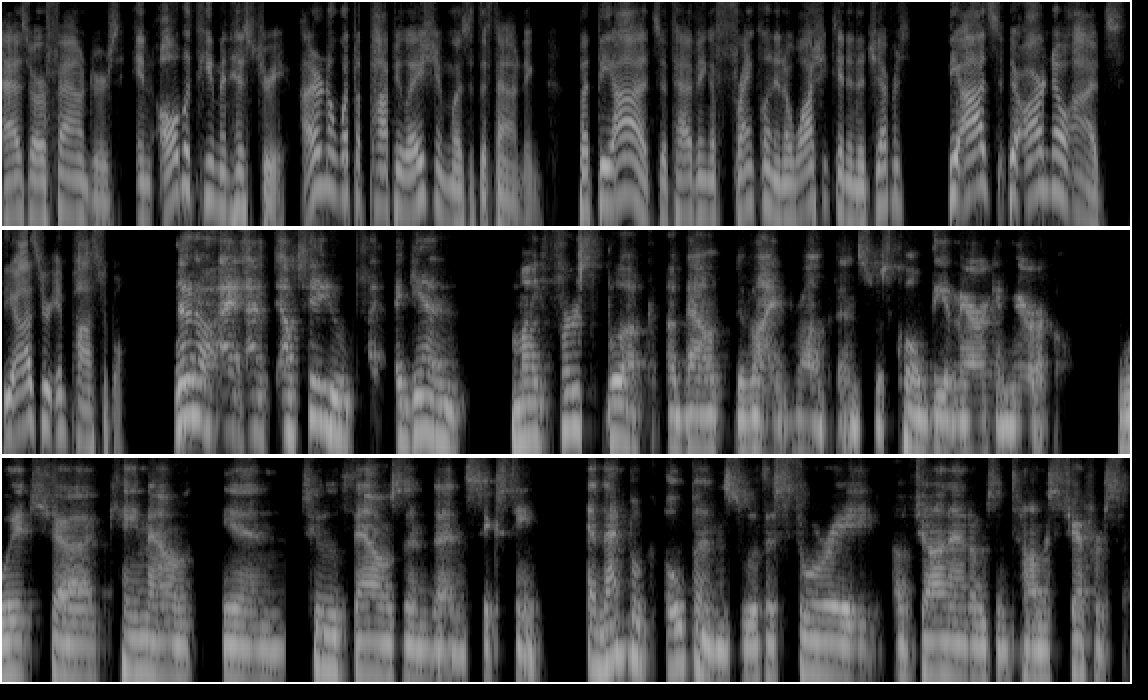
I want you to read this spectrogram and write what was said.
as our founders in all of human history? I don't know what the population was at the founding, but the odds of having a Franklin and a Washington and a Jefferson, the odds, there are no odds. The odds are impossible. No, no, I, I, will tell you again, my first book about divine providence was called The American Miracle which uh, came out in 2016. And that book opens with a story of John Adams and Thomas Jefferson,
